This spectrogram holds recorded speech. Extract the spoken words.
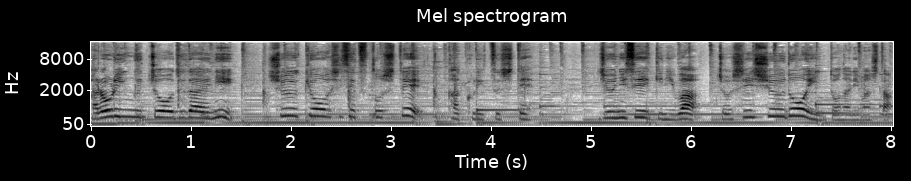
カロリング朝時代に宗教施設として確立して12世紀には女子修道院となりました。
